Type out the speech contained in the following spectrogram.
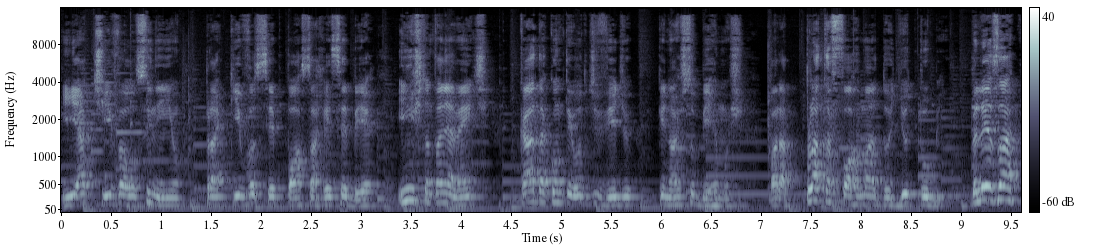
e ativa o sininho para que você possa receber instantaneamente cada conteúdo de vídeo que nós subirmos para a plataforma do YouTube. Beleza?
